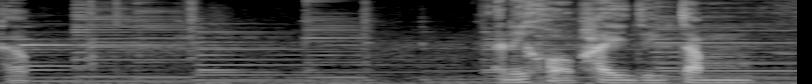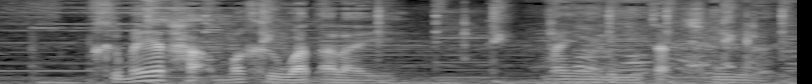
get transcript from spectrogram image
ครับ อันนี้ขออภัยจริงๆจำคือไม่ได้ถามว่าคือวัดอะไร ไม่รู้จักชื่อเลย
